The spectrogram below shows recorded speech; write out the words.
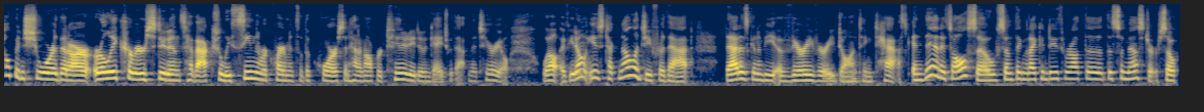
help ensure that our early career students have actually seen the requirements of the course and had an opportunity to engage with that material. Well, if you don't use technology for that, that is going to be a very, very daunting task. And then it's also something that I can do throughout the, the semester. So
